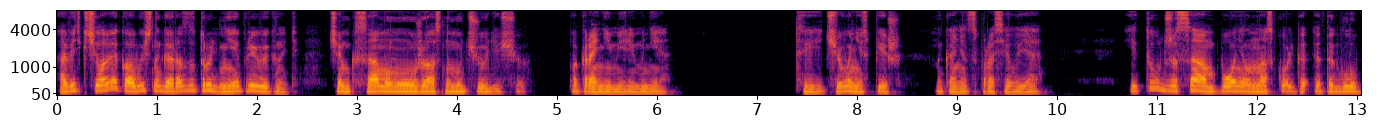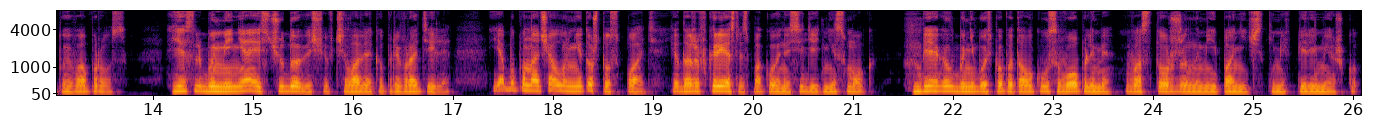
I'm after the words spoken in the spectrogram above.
А ведь к человеку обычно гораздо труднее привыкнуть, чем к самому ужасному чудищу. По крайней мере, мне. «Ты чего не спишь?» Наконец спросил я. И тут же сам понял, насколько это глупый вопрос. Если бы меня из чудовища в человека превратили, я бы поначалу не то что спать, я даже в кресле спокойно сидеть не смог. Бегал бы, небось, по потолку с воплями, восторженными и паническими вперемешку.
